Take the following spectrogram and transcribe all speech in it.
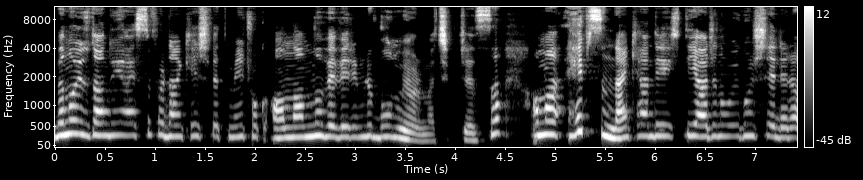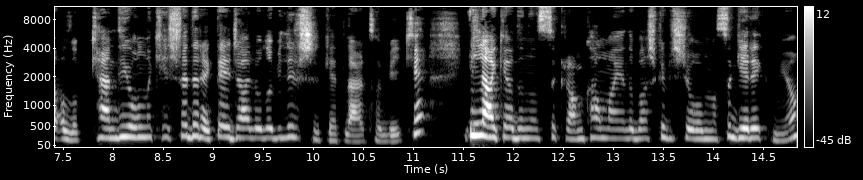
Ben o yüzden dünyayı sıfırdan keşfetmeyi çok anlamlı ve verimli bulmuyorum açıkçası. Ama hepsinden kendi ihtiyacına uygun şeyleri alıp kendi yolunu keşfederek de ecal olabilir şirketler tabii ki. İlla ki adının Scrum, Kanban ya da başka bir şey olması gerekmiyor.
